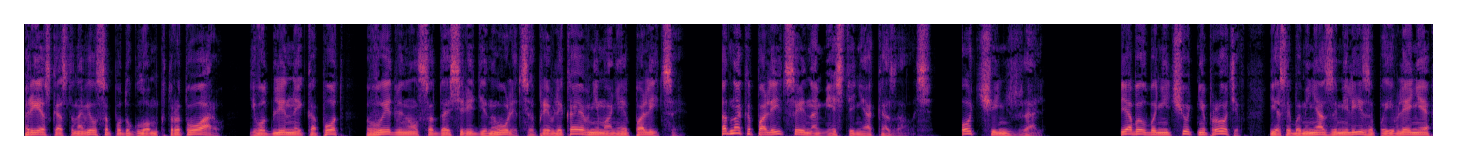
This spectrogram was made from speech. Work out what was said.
резко остановился под углом к тротуару. Его длинный капот выдвинулся до середины улицы, привлекая внимание полиции. Однако полиции на месте не оказалось. Очень жаль. Я был бы ничуть не против, если бы меня замели за появление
